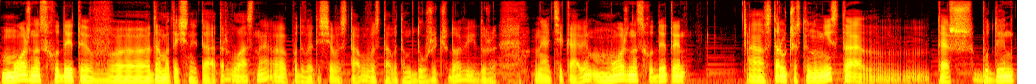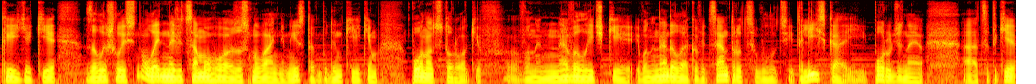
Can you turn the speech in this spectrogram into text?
Можна сходити в е, драматичний театр, власне, е, подивитися виставу. Вистави там дуже чудові і дуже е, цікаві. Можна сходити в стару частину міста теж будинки, які залишились ну, ледь не від самого заснування міста, будинки, яким понад 100 років. Вони невеличкі і вони недалеко від центру. Це вулиця Італійська, і поруч з нею. Це такі е,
